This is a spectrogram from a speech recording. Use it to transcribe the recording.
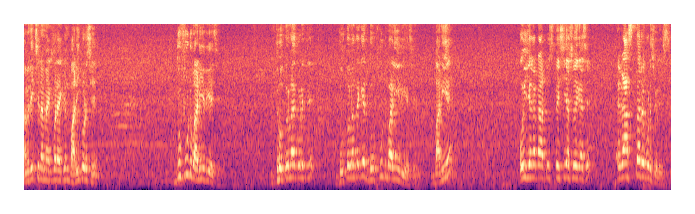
আমি দেখছিলাম একবার একজন বাড়ি করেছে, দু ফুট বাড়িয়ে দিয়েছে। দোতলা করেছে, দোতলা থেকে দু ফুট বাড়িয়ে দিয়েছে। বাড়িয়ে ওই জায়গাটা একটু স্পেসিয়াস হয়ে গেছে, রাস্তার উপরে চলে এসছে।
